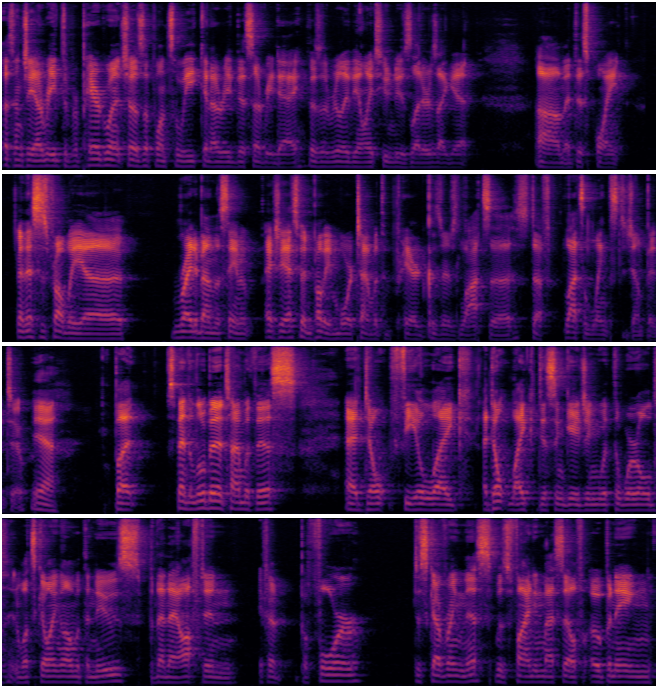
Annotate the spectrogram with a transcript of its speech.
essentially I read the prepared one. It shows up once a week, and I read this every day. Those are really the only two newsletters I get um, at this point. And this is probably uh right about the same. Actually, I spend probably more time with the prepared because there's lots of stuff, lots of links to jump into Yeah. but spend a little bit of time with this and i don't feel like i don't like disengaging with the world and what's going on with the news but then i often if I, before discovering this was finding myself opening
